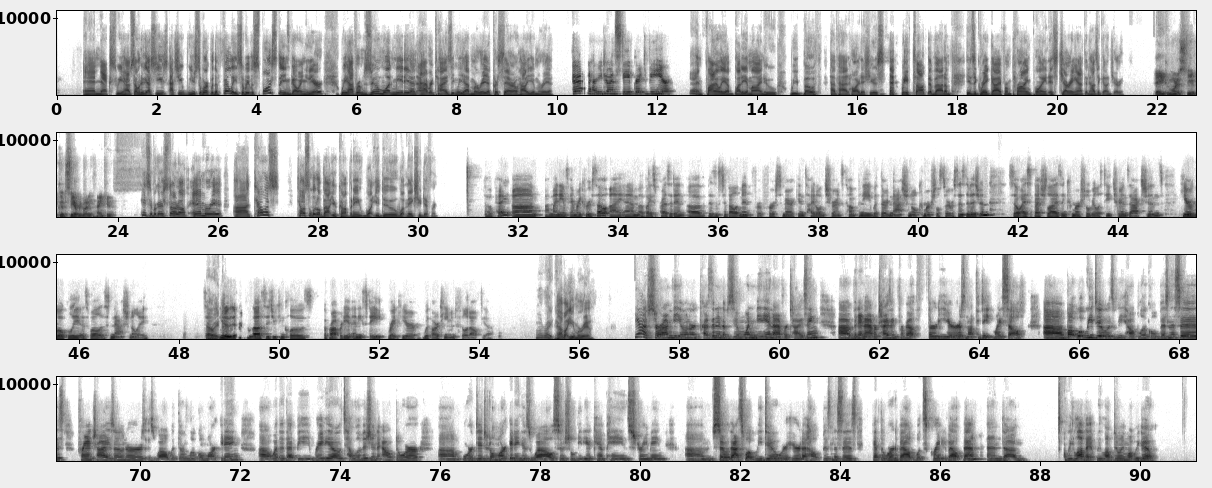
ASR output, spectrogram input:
And next, we have someone who actually used, actually used to work with the Phillies. So we have a sports theme going here. We have from Zoom One Media and Advertising, we have Maria Corsaro. How are you, Maria? Good. How are you doing, Steve? Great to be here. And finally, a buddy of mine who we both have had heart issues. We've talked about him. He's a great guy from Prime Point. It's Jerry Hampton. How's it going, Jerry? Hey, good morning, Steve. Good to see everybody. Thank you. Okay, so we're going to start off. Anne Maria, uh, tell us Tell us a little about your company, what you do, what makes you different. Okay. Um, my name is Anne-Marie Caruso. I am a vice president of business development for First American Title Insurance Company with their National Commercial Services Division. So I specialize in commercial real estate transactions here locally as well as nationally. So, right. you know, the difference with us is you can close a property in any state right here with our team in Philadelphia. All right. How about you, Maria? Yeah, sure. I'm the owner and president of Zoom One Media and Advertising. I've been in advertising for about 30 years, not to date myself. Uh, but what we do is we help local businesses, franchise owners, as well with their local marketing, uh, whether that be radio, television, outdoor, um, or digital marketing as well, social media campaigns, streaming. Um, so that's what we do. We're here to help businesses get the word about what's great about them. And um, we love it. We love doing what we do.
